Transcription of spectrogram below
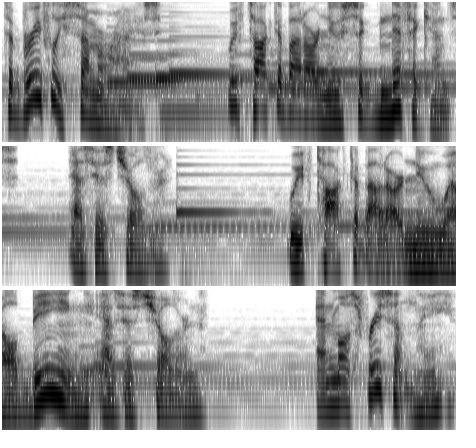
To briefly summarize, we've talked about our new significance as His children. We've talked about our new well being as His children. And most recently,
